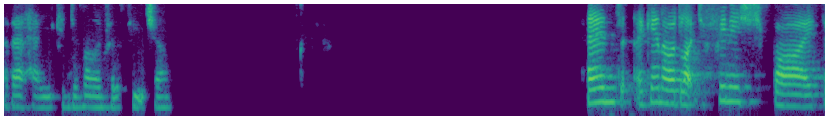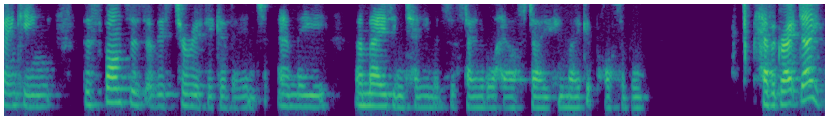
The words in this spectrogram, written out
about how you can design for the future. And again, I'd like to finish by thanking the sponsors of this terrific event and the amazing team at Sustainable House Day who make it possible. Have a great day.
